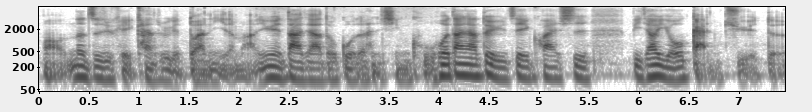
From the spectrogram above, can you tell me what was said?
哦，那这就可以看出一个端倪了嘛。因为大家都过得很辛苦，或大家对于这一块是比较有感觉的，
